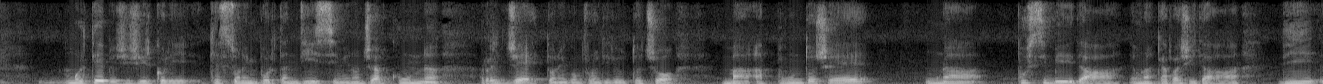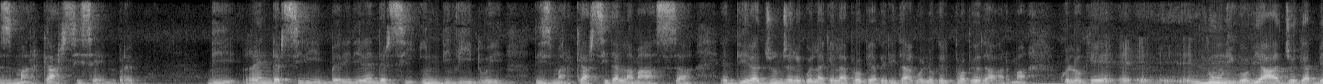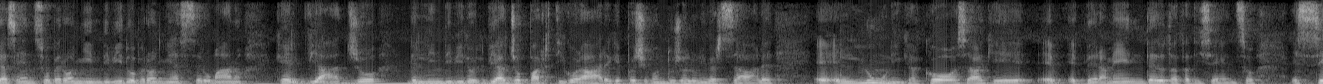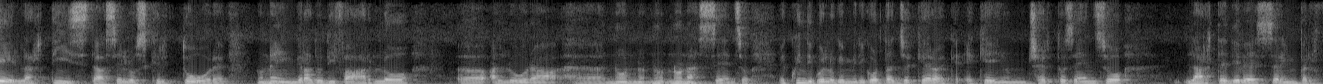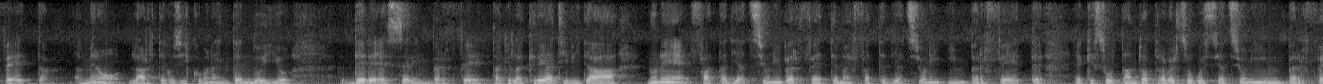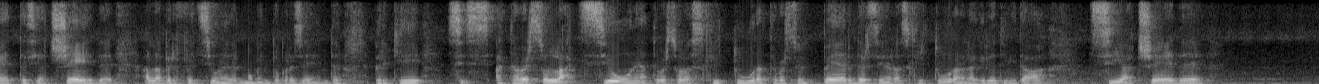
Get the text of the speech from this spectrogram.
molteplici circoli che sono importantissimi, non c'è alcun rigetto nei confronti di tutto ciò, ma appunto c'è una possibilità e una capacità di smarcarsi sempre di rendersi liberi, di rendersi individui, di smarcarsi dalla massa e di raggiungere quella che è la propria verità, quello che è il proprio Dharma, quello che è, è, è l'unico viaggio che abbia senso per ogni individuo, per ogni essere umano, che è il viaggio dell'individuo, il viaggio particolare che poi ci conduce all'universale. È, è l'unica cosa che è, è veramente dotata di senso e se l'artista, se lo scrittore non è in grado di farlo, Uh, allora uh, non, non, non, ha senso. E quindi quello che mi ricorda Jack Kerouac è che in un certo senso l'arte deve essere imperfetta, almeno l'arte così come la intendo io deve essere imperfetta, che la creatività non è fatta di azioni perfette, ma è fatta di azioni imperfette e che soltanto attraverso queste azioni imperfette si accede alla perfezione del momento presente, perché si, attraverso l'azione, attraverso la scrittura, attraverso il perdersi nella scrittura, nella creatività, si accede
